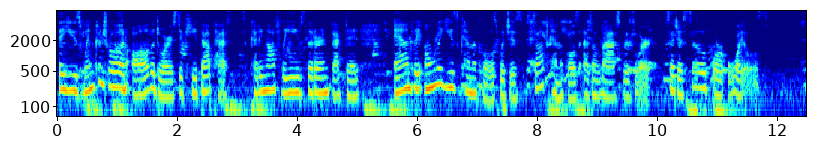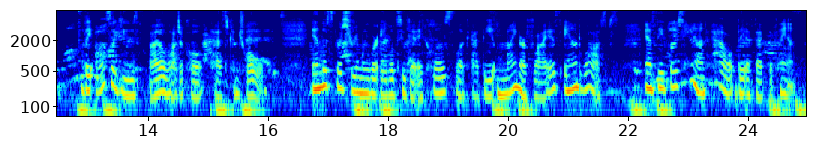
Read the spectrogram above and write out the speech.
They use wind control on all the doors to keep out pests, cutting off leaves that are infected, and they only use chemicals, which is soft chemicals, as a last resort, such as soap or oils. They also use biological pest control. In this first room, we were able to get a close look at the miner flies and wasps and see firsthand how they affect the plants.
